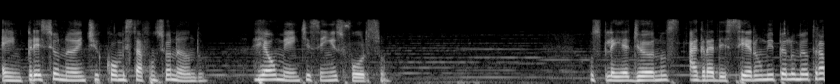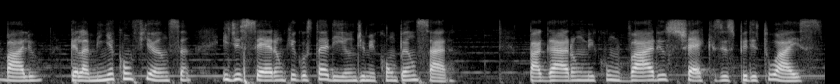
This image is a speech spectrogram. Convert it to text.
É impressionante como está funcionando, realmente sem esforço. Os pleiadianos agradeceram-me pelo meu trabalho, pela minha confiança e disseram que gostariam de me compensar. Pagaram-me com vários cheques espirituais.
